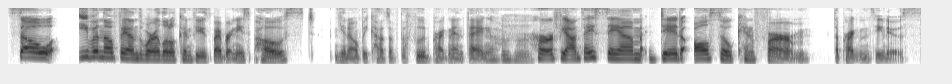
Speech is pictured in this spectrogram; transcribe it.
So even though fans were a little confused by Britney's post, you know, because of the food pregnant thing, mm-hmm. her fiance Sam did also confirm the pregnancy news.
